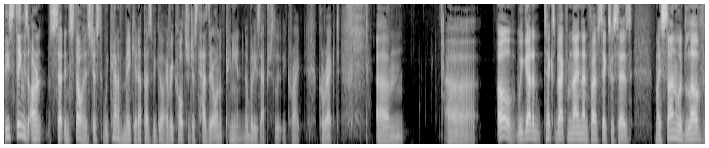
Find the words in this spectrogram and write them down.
these things aren't set in stone. It's just we kind of make it up as we go. Every culture just has their own opinion. Nobody's absolutely correct. Correct. Um, uh, oh, we got a text back from 9956 who says, My son would love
